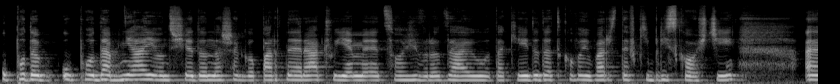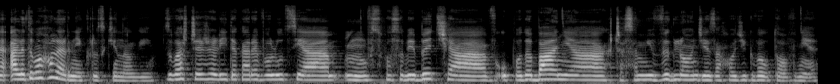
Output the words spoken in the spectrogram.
upodob upodabniając się do naszego partnera, czujemy coś w rodzaju takiej dodatkowej warstewki bliskości. E, ale to ma cholernie krótkie nogi. Zwłaszcza jeżeli taka rewolucja mm, w sposobie bycia, w upodobaniach, czasami w wyglądzie zachodzi gwałtownie.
